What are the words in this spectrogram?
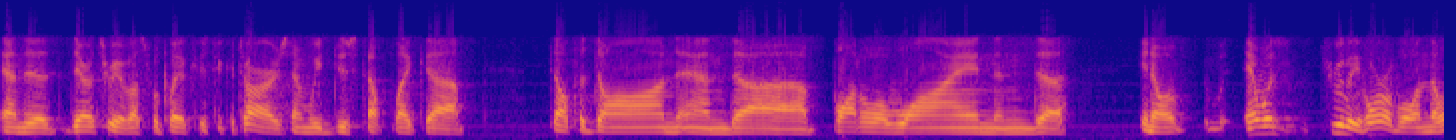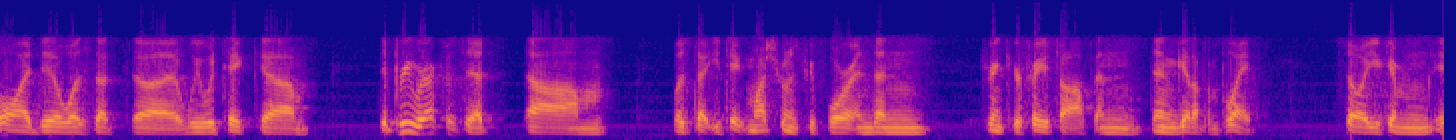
and the, the other three of us would play acoustic guitars, and we'd do stuff like uh, Delta Dawn and uh, Bottle of Wine, and uh, you know, it was truly horrible. And the whole idea was that uh, we would take um, the prerequisite um, was that you take mushrooms before and then drink your face off and then get up and play. So you can, uh,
